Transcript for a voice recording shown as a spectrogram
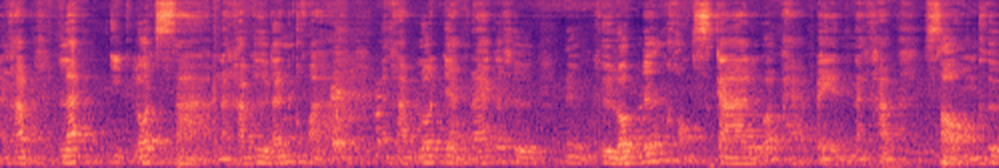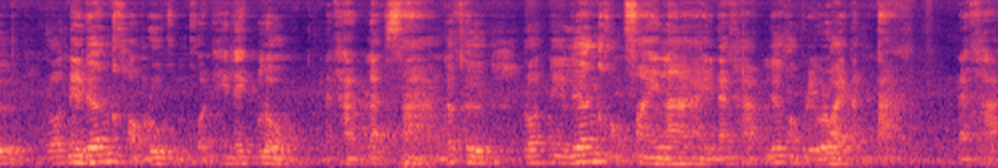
นะครับและอีกลด3นะครับคือด้านขวานะครับลดอย่างแรกก็คือ 1 คือลดเรื่องของสกาหรือว่าแผลเป็นนะครับสองคือลดในเรื่องของรูขุมขนให้เล็กลงนะครับและ 3 ก็คือลดในเรื่องของไฟลายนะครับเรื่องของริ้วรอยต่างๆนะครับ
